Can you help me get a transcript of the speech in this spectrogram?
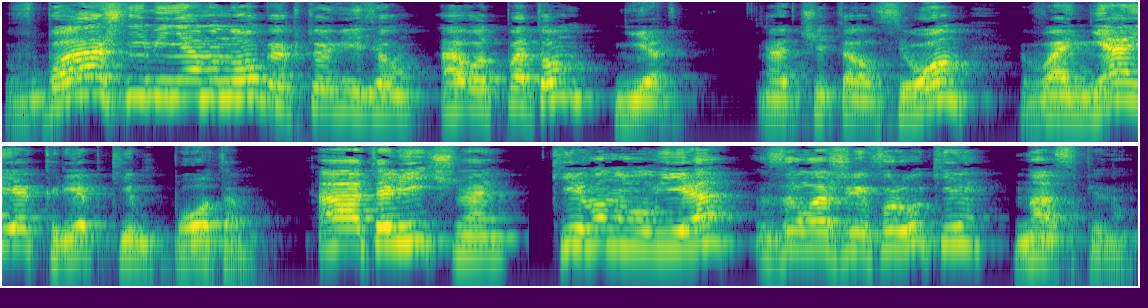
«В башне меня много кто видел, а вот потом нет», – отчитался он, воняя крепким потом. «Отлично!» – кивнул я, заложив руки на спину.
